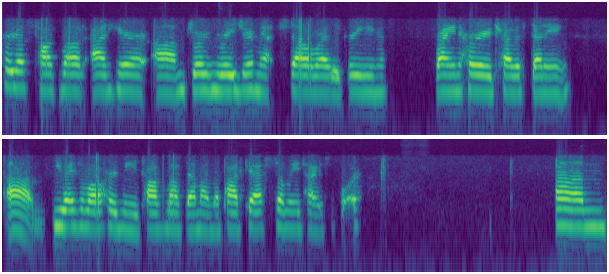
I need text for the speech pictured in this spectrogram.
heard us talk about on here. Um, Jordan Rager, Matt Stell, Riley Green, Ryan Hurd, Travis Denning. Um, you guys have all heard me talk about them on the podcast so many times before. Um,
